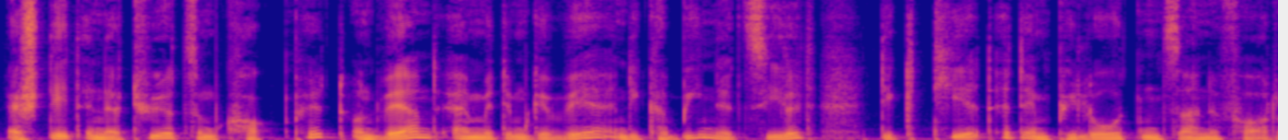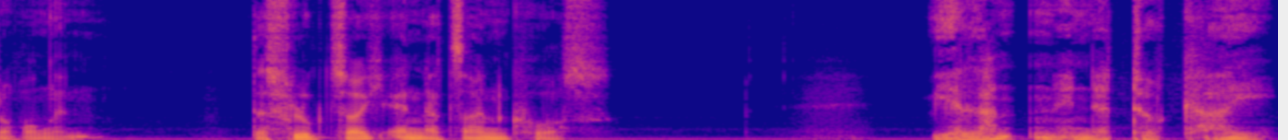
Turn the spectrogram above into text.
er steht in der Tür zum Cockpit und während er mit dem Gewehr in die Kabine zielt, diktiert er dem Piloten seine Forderungen. Das Flugzeug ändert seinen Kurs. Wir landen in der Türkei,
